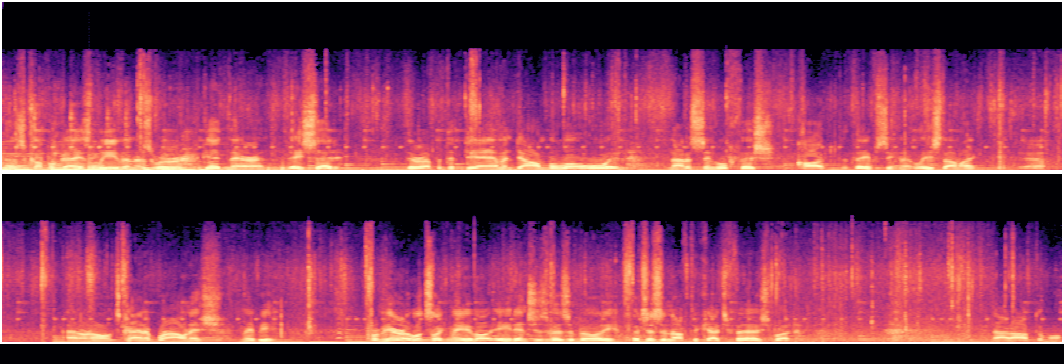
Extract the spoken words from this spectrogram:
There's a couple guys leaving as we are getting there, and they said they're up at the dam and down below, and not a single fish caught that they've seen at least. I'm like, yeah. I don't know. It's kind of brownish. Maybe from here it looks like maybe about eight inches visibility, which is enough to catch fish, but not optimal.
